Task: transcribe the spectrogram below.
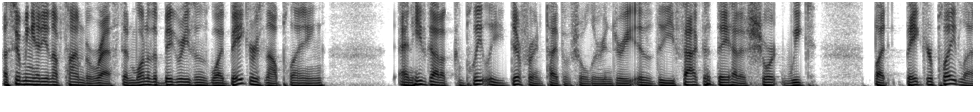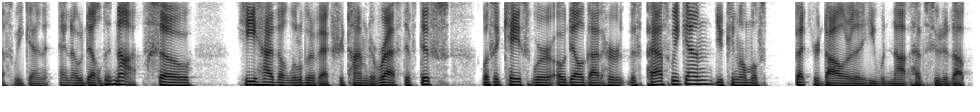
assuming he had enough time to rest. And one of the big reasons why Baker's not playing, and he's got a completely different type of shoulder injury, is the fact that they had a short week. But Baker played last weekend and Odell did not. So he had a little bit of extra time to rest. If this was a case where Odell got hurt this past weekend, you can almost bet your dollar that he would not have suited up.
